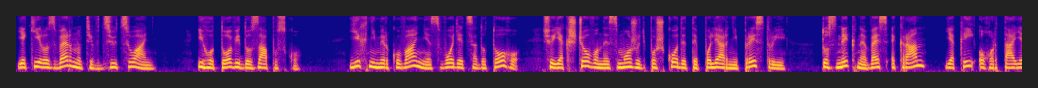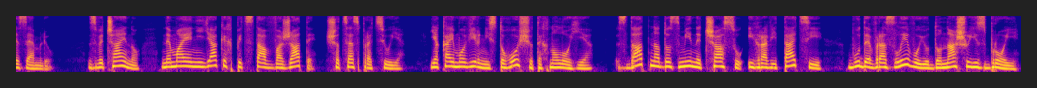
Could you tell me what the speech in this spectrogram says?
які розвернуті в дзюцюань, і готові до запуску. Їхні міркування зводяться до того, що якщо вони зможуть пошкодити полярні пристрої, то зникне весь екран, який огортає Землю. Звичайно, немає ніяких підстав вважати, що це спрацює. Яка ймовірність того, що технологія, здатна до зміни часу і гравітації, буде вразливою до нашої зброї?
